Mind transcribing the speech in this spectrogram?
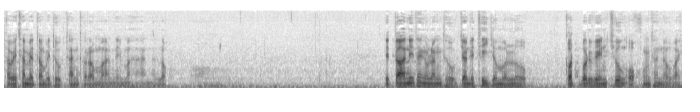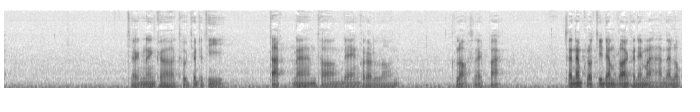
ทำให้ท่านไม่ต้องไปถูกท่านทรมานในมหานรกในตอนนี้ท่านกำลังถูกเจ้าหน้าที่จมโลก กดบริเวณช่วงอกของท่านเอาไว้ จากนั้นก็ถูกเจ้าหน้าที่ ตักน้ำทองแดงร้อนร้อนกรอกใส่ปาก ถ้าน้ำกรดสีดำร้อนก็ในมหานรก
